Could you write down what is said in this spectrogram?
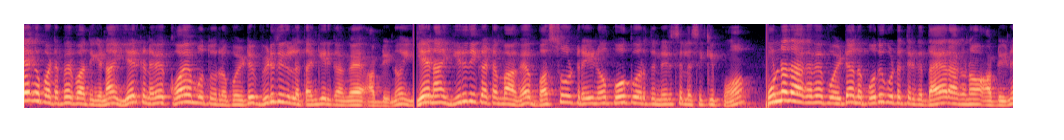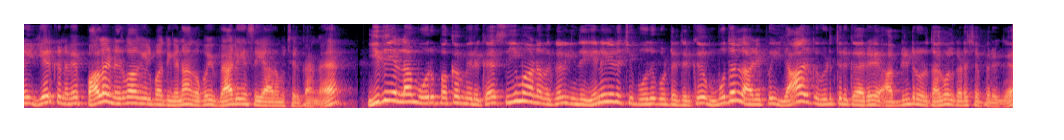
ஏகப்பட்ட பேர் பார்த்தீங்கன்னா ஏற்கனவே கோயம்புத்தூரில் போயிட்டு விடுதிகளில் தங்கியிருக்காங்க அப்படின்னும். ஏன்னா இறுதி கட்டமாக பஸ்ஸோ ட்ரெயினோ போக்குவரத்து நெரிசலில் சிக்கிப்போம். முன்னதாகவே போயிட்டு அந்த பொதுக்கூட்டத்திற்கு தயாராகணும் அப்படின்னு ஏற்கனவே பல நிர்வாகிகள் பார்த்தீங்கன்னா அங்கே போய் வேலையை செய்ய ஆரம்பிச்சிருக்காங்க. இது எல்லாம் ஒரு பக்கம் இருக்க சீமானவர்கள் இந்த இணையடிச்சு பொதுக்கூட்டத்திற்கு முதல் அழைப்பு யாருக்கு விடுத்திருக்காரு அப்படின்ற ஒரு தகவல் கிடைச்ச பிறகு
